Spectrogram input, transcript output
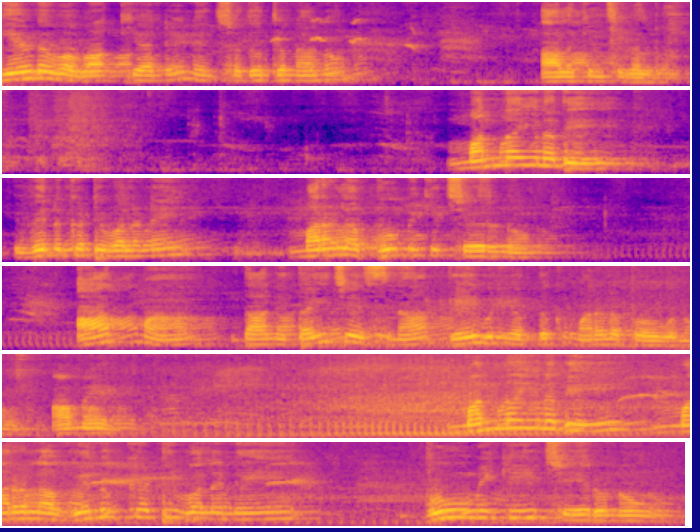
ఏడవ వాక్యాన్ని నేను చదువుతున్నాను. ఆలకించగలరు. మన్నైనది వెనుకటి వలనే మరల భూమికి చేరును. ఆత్మ దాన్ని దయచేసిన దేవుని యొద్దకు మరలపోవును. ఆమె మన్నైనది మరల వెనుకటి వలనే భూమికి చేరును.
